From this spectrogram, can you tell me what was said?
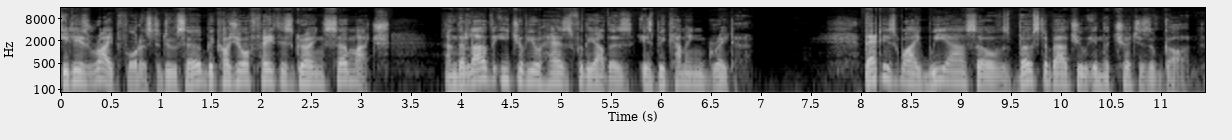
It is right for us to do so because your faith is growing so much, and the love each of you has for the others is becoming greater. That is why we ourselves boast about you in the churches of God.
